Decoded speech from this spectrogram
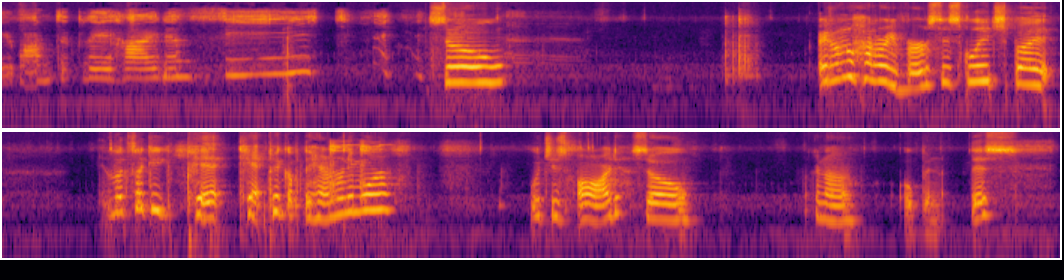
you want to play hide and seek? so... I don't know how to reverse this glitch, but it looks like he can't pick up the hammer anymore which is odd. So we're gonna open this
